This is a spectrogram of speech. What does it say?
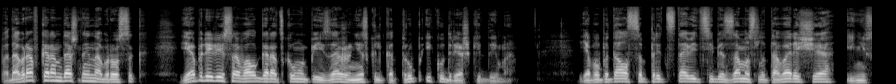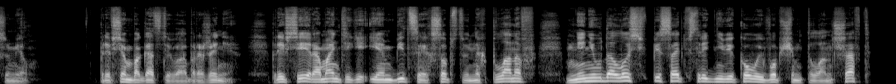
Подобрав карандашный набросок, я пририсовал городскому пейзажу несколько труб и кудряшки дыма. Я попытался представить себе замыслы товарища и не сумел. При всем богатстве воображения, при всей романтике и амбициях собственных планов, мне не удалось вписать в средневековый в общем-то ландшафт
